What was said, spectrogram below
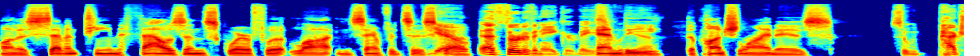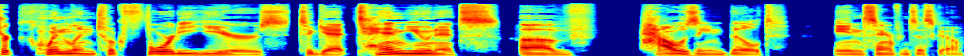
on a 17,000 square foot lot in San Francisco. Yeah, a third of an acre, basically. And the, yeah. the punchline is so Patrick Quinlan took 40 years to get 10 units of housing built in San Francisco.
